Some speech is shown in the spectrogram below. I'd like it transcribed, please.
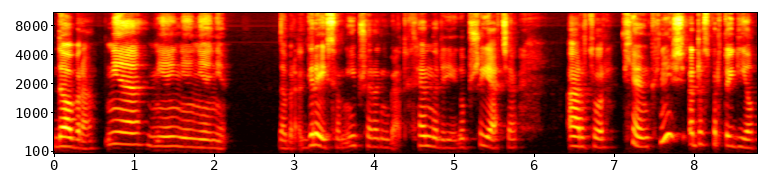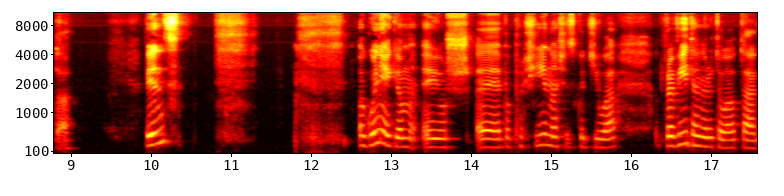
Dobra. Nie, nie, nie, nie, nie. Dobra. Grayson, jej przyrodni brat. Henry, jego przyjaciel. Arthur, piękniś, a Jasper to idiota. Więc ogólnie jak ją już e, poprosili, ona się zgodziła. Odprawili ten rytuał, tak,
